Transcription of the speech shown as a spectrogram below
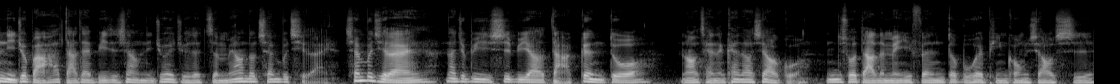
你就把它打在鼻子上，你就会觉得怎么样都撑不起来，撑不起来，那就必须势必要打更多。然后才能看到效果。你所打的每一分都不会凭空消失。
